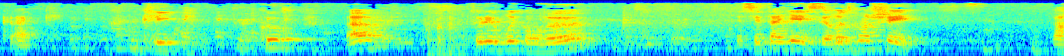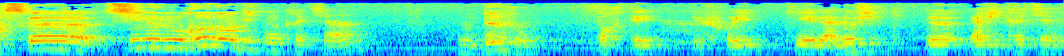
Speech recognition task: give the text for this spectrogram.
clac, clic, coupe, hop, tous les bruits qu'on veut, et c'est taillé, c'est retranché. Parce que si nous nous revendiquons chrétiens, nous devons porter du fruit qui est la logique de la vie chrétienne.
